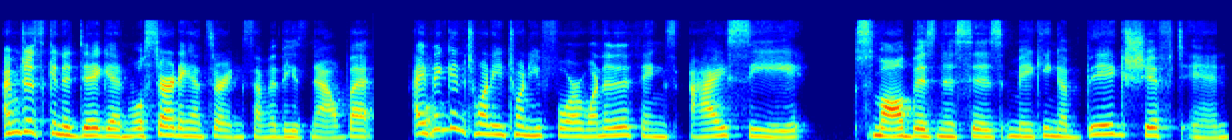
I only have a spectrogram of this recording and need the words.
I'm just going to dig in. We'll start answering some of these now. But I think in 2024, one of the things I see small businesses making a big shift in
